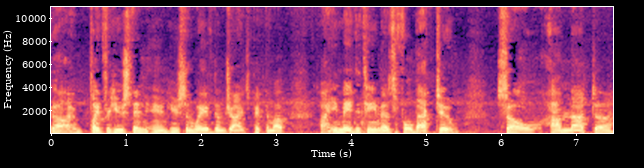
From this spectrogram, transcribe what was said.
uh, played for Houston, and Houston waived him. Giants picked him up. Uh, he made the team as a fullback too. So I'm not uh,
